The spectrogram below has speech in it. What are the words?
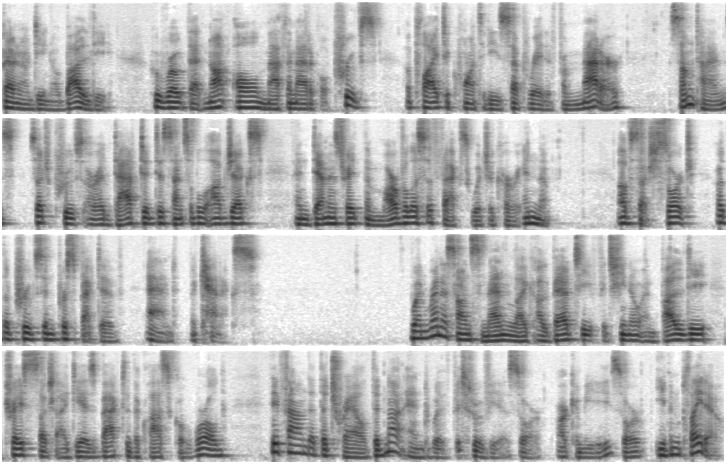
Bernardino Baldi, who wrote that not all mathematical proofs apply to quantities separated from matter, Sometimes such proofs are adapted to sensible objects and demonstrate the marvelous effects which occur in them. Of such sort are the proofs in perspective and mechanics. When Renaissance men like Alberti, Ficino, and Baldi traced such ideas back to the classical world, they found that the trail did not end with Vitruvius or Archimedes or even Plato.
